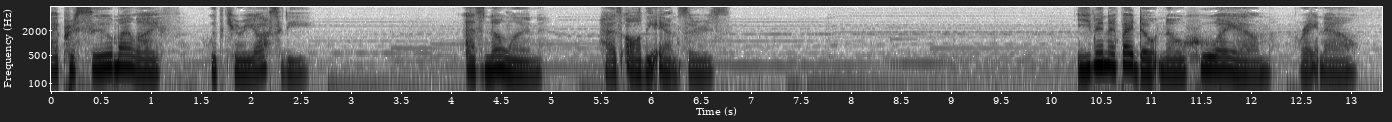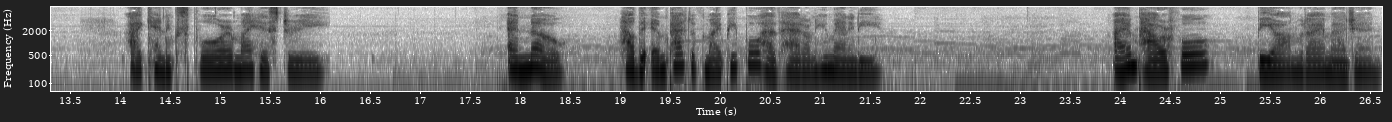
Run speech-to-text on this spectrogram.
I pursue my life with curiosity, as no one has all the answers. Even if I don't know who I am right now, I can explore my history and know how the impact of my people have had on humanity. I am powerful beyond what I imagine.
